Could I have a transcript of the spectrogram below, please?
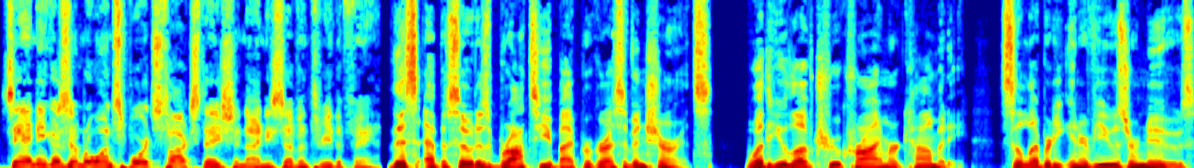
San Diego's number one sports talk station, 97.3 The Fan. This episode is brought to you by Progressive Insurance. Whether you love true crime or comedy, celebrity interviews or news,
